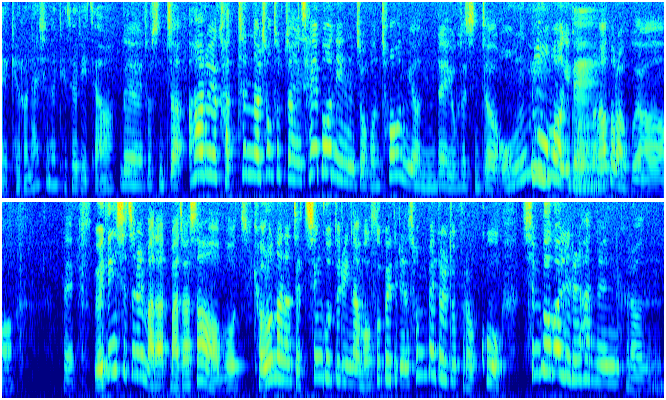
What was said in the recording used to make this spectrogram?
예, 결혼하시는 계절이죠. 네, 저 진짜 하루에 같은 날 청첩장이 세 번인 적은 처음이었는데 요새 진짜 어마어마하게 네. 결혼을 하더라고요. 네, 웨딩 시즌을 마- 맞아서 뭐 결혼하는 제 친구들이나 뭐 후배들이나 선배들도 그렇고 신부 관리를 하는 그런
